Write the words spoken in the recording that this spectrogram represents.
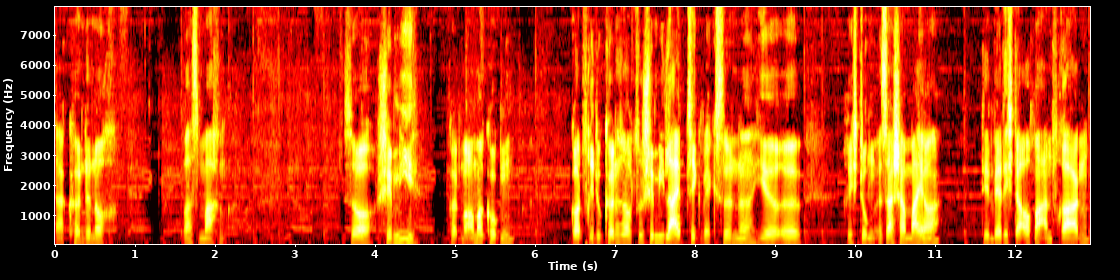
Da könnt ihr noch was machen. So, Chemie. Könnten wir auch mal gucken. Gottfried, du könntest auch zu Chemie Leipzig wechseln. Ne? Hier äh, Richtung Sascha Meier. Den werde ich da auch mal anfragen.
